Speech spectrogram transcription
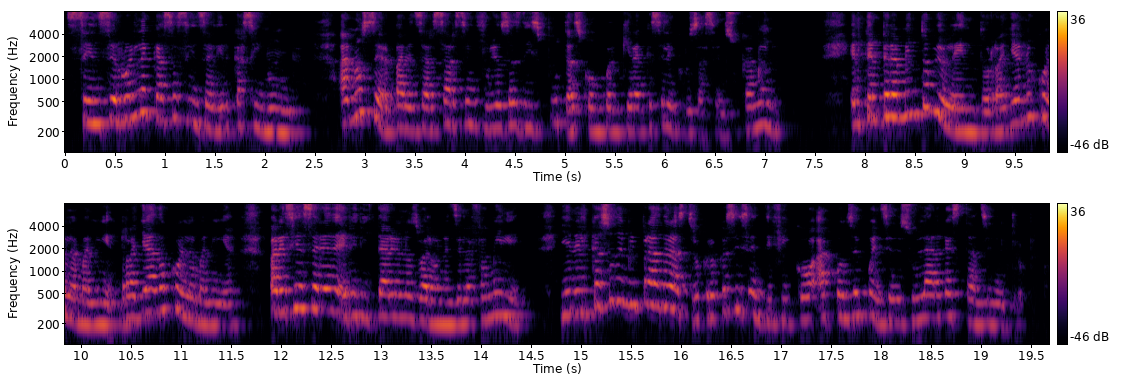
se encerró en la casa sin salir casi nunca, a no ser para ensarzarse en furiosas disputas con cualquiera que se le cruzase en su camino. El temperamento violento, rayado con, la manía, parecía ser hereditario en los varones de la familia, y en el caso de mi padrastro creo que se identificó a consecuencia de su larga estancia en el trópico.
